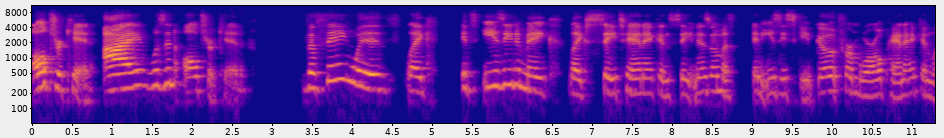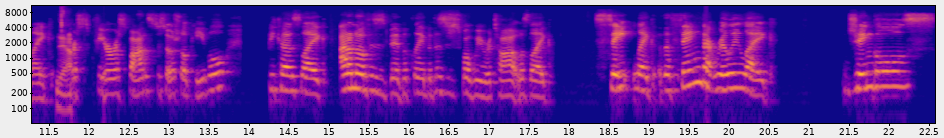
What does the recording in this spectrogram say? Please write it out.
altar kid. I was an altar kid. The thing with like it's easy to make like satanic and Satanism a, an easy scapegoat for moral panic and like Yeah. res- fear response to social people because like I don't know if this is biblically, but this is just what we were taught was like Satan like the thing that really like jingles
